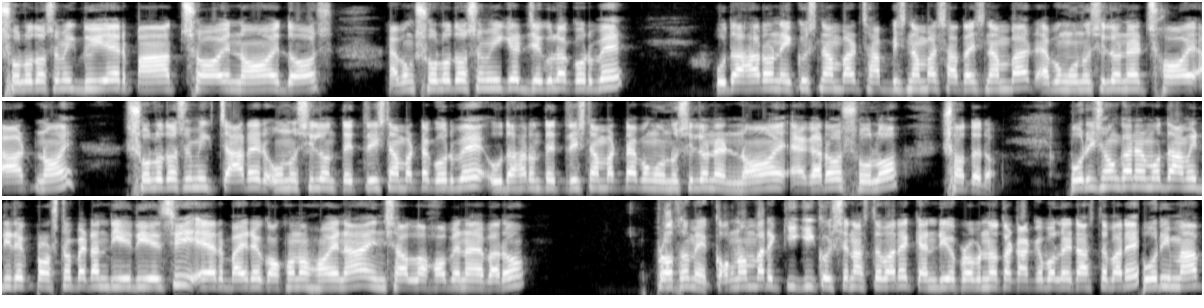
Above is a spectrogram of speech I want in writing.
ষোলো দশমিক দুইয়ের পাঁচ, ছয়, নয়, দশ এবং ষোলো দশমিকের যেগুলো করবে, উদাহরণ একুশ নাম্বার, ছাব্বিশ নাম্বার, সাতাইশ নাম্বার এবং অনুশীলনের ছয়, আট, নয় ষোলো দশমিক চারের অনুশীলন তেত্রিশ নাম্বারটা করবে। উদাহরণ তেত্রিশ নাম্বারটা এবং অনুশীলনের নয়, এগারো, ষোলো, সতেরো। পরিসংখ্যানের মধ্যে আমি ডিরেক্ট প্রশ্ন প্যাটার্ন দিয়ে দিয়েছি। এর বাইরে কখনো হয় না ইনশাল্লাহ হবে না এবারও। প্রথমে, ক নম্বরে কি কি কোশ্চেন আসতে পারে? কেন্দ্রীয় প্রবণতা কাকে বলে এটা আসতে পারে? পরিমাপ,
